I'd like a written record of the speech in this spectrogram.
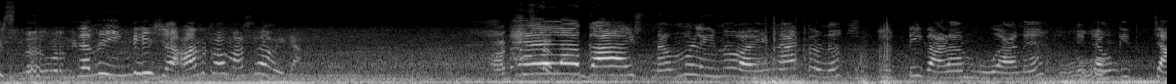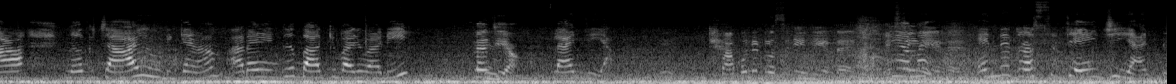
ഗൈസ് ഇംഗ്ലീഷ് ആർക്കും മനസ്സിലാവില്ല. ഹലോ ഗായ്സ് നമ്മൾ ഇന്ന് വയനാട്ടിന് ചുറ്റി കാണാൻ പോവാണ്. നമുക്ക് ചാ- നമുക്ക് ചായ കുടിക്കണം. അവിടെ ഇത് ബാക്കി പരിപാടി? പ്ലാൻ ചെയ്യാം. പ്ലാൻ ചെയ്യാം. പാപ്പുവിന്റെ ഡ്രസ് ചേഞ്ച് ചെയ്യണ്ടേ? എന്റെ ഡ്രസ് ചേഞ്ച് ചെയ്യാനുണ്ട്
